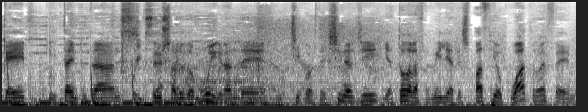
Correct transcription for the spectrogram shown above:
Escape y Time to Dance. Y un saludo muy grande a los chicos de Synergy y a toda la familia de Espacio 4FM.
